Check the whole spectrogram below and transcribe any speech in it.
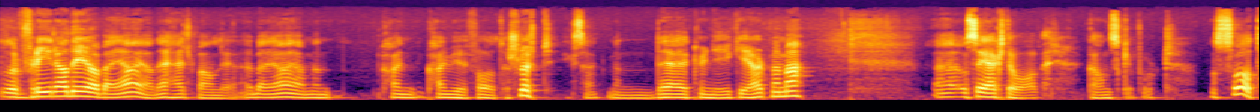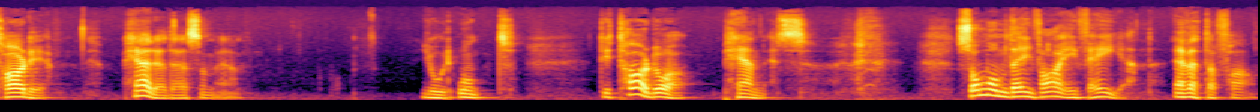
Så flira de og bare ja, ja, det er helt vanlig. Jeg bare ja, ja, men kan, kan vi få det til slutt? Ikke sant? Men det kunne ikke hjelpe med meg. Eh, og så gikk det over ganske fort. Og så tar de Her er det som er, gjorde vondt. De tar da penis. Som om den var i veien. Jeg vet da faen.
